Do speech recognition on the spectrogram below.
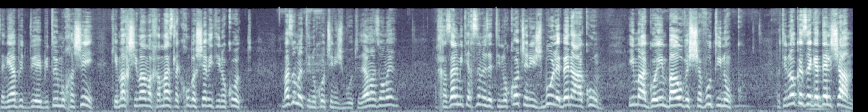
זה נהיה ביטוי, ביטוי מוחשי, כי יימח שמם החמאס לקחו בשבי תינוקות. מה זה אומר תינוקות שנשבו? אתה יודע מה זה אומר? החז"ל מתייחסים לזה, תינוקות שנשבו לבן העקום. אם הגויים באו ושבו תינוק. התינוק הזה גדל שם,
